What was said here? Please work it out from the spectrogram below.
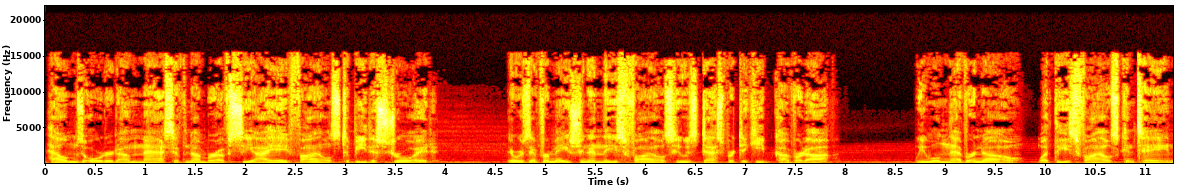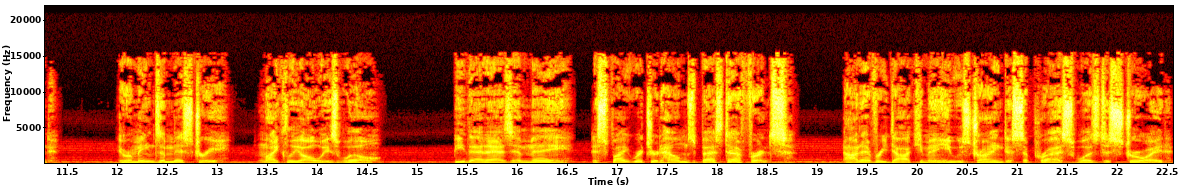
Helms ordered a massive number of CIA files to be destroyed. There was information in these files he was desperate to keep covered up. We will never know what these files contained. It remains a mystery, and likely always will. Be that as it may, despite Richard Helms' best efforts, not every document he was trying to suppress was destroyed.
